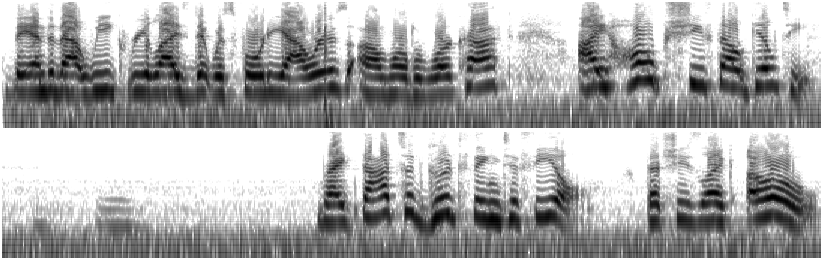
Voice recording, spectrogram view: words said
The end of that week realized it was 40 hours on World of Warcraft. I hope she felt guilty. Right? That's a good thing to feel. That she's like, "Oh,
